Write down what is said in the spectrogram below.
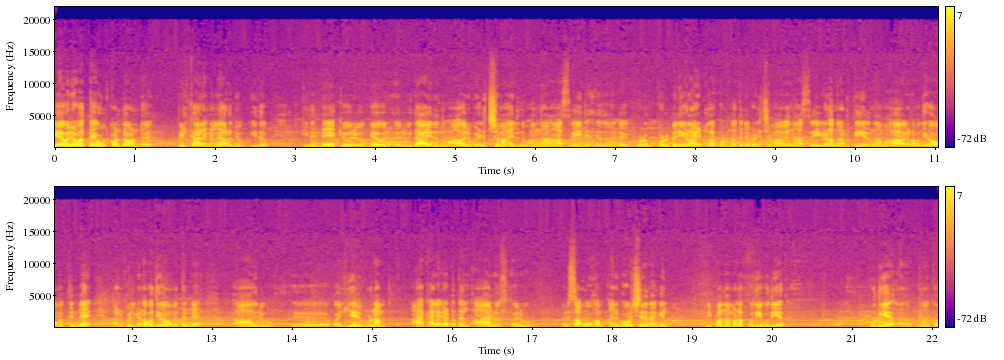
ഗൗരവത്തെ ഉൾക്കൊണ്ടുകൊണ്ട് പിൽക്കാലങ്ങളിൽ അറിഞ്ഞു ഇത് ഇതിന്റെയൊക്കെ ഒരു ഗൗര ഒരു ഇതായിരുന്നു ആ ഒരു വെളിച്ചമായിരുന്നു. അന്ന് ആ സ്ത്രീ മറ്റേ കുടും കുടുംബിനികളായിട്ടുള്ള കുടുംബത്തിന്റെ വെളിച്ചമാകുന്ന ആ സ്ത്രീകളെ നടത്തിയിരുന്ന മഹാഗണപതി ഹോമത്തിന്റെ അടുപ്പിൽ ഗണപതി ഹോമത്തിന്റെ ആ ഒരു വലിയൊരു ഗുണം ആ കാലഘട്ടത്തിൽ ആ ഒരു ഒരു ഒരു സമൂഹം അനുഭവിച്ചിരുന്നെങ്കിൽ ഇപ്പം നമ്മൾ പുതിയ പുതിയ പുതിയ നമുക്ക്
